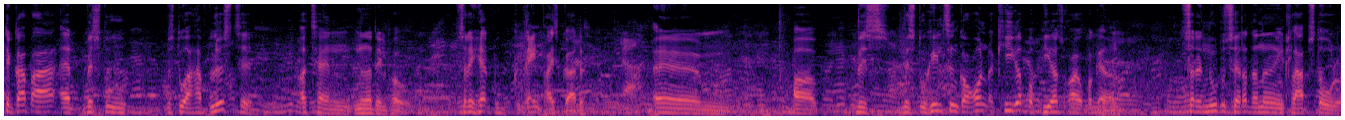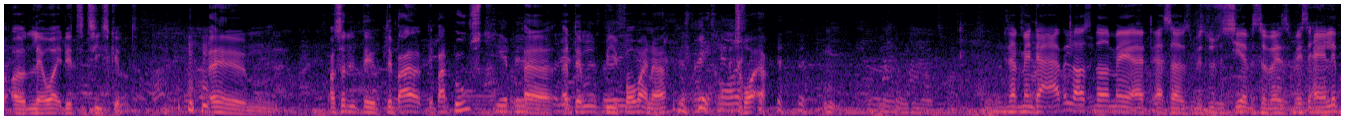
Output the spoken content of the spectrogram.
det gør bare, at hvis du, hvis du har haft lyst til at tage en nederdel på, så er det her, du rent faktisk gør det. Ja. Øhm, og hvis, hvis du hele tiden går rundt og kigger på pigers røv på gaden, så er det nu, du sætter dig ned i en klapstol og laver et 1-10 skilt. øhm, og så er det, det, det, er bare, det er bare et boost af, af dem, vi i forvejen er, tror jeg. Ja, Men der er vel også noget med, at altså, hvis du så siger, hvis, hvis, hvis alle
